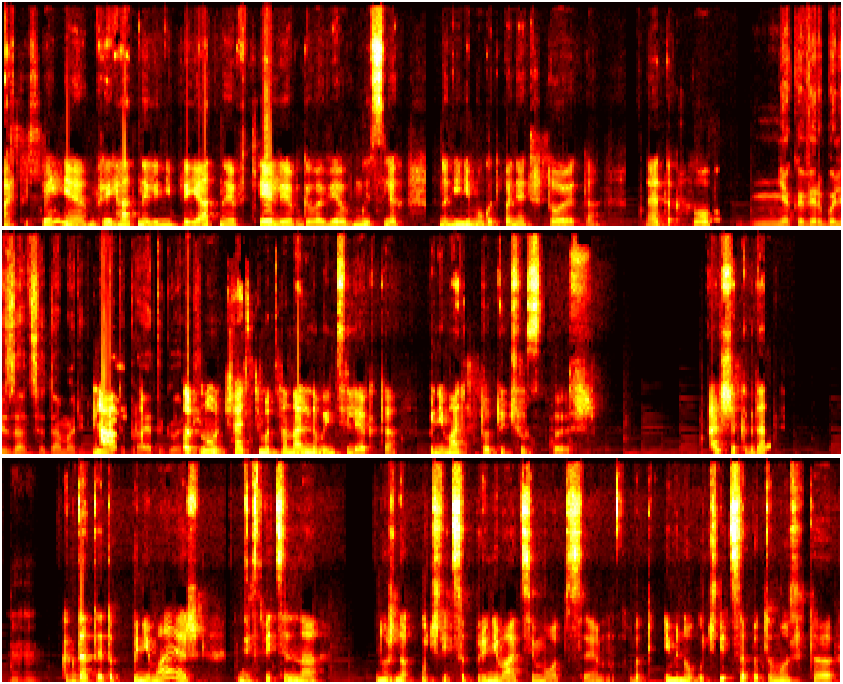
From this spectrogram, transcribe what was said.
ощущение, приятное или неприятное в теле, в голове, в мыслях, но они не могут понять, что это. Да, это к слову. Некая вербализация, да, Марина? Да. Ты про это говоришь? Ну, часть эмоционального интеллекта. Понимать, что ты чувствуешь. Дальше, когда, угу. когда ты это понимаешь, действительно нужно учиться принимать эмоции. Вот именно учиться, потому что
